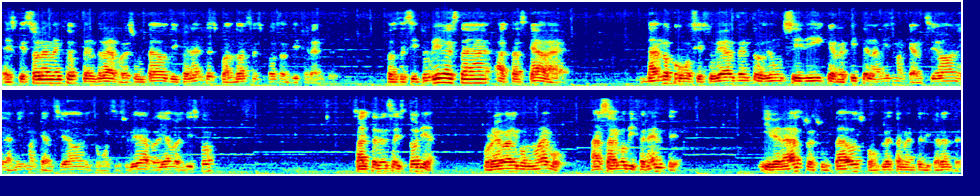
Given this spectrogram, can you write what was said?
es que solamente obtendrás resultados diferentes cuando haces cosas diferentes. Entonces, si tu vida está atascada, dando como si estuvieras dentro de un CD que repite la misma canción y la misma canción y como si se hubiera rayado el disco, salte de esa historia, prueba algo nuevo, haz algo diferente y verás resultados completamente diferentes.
